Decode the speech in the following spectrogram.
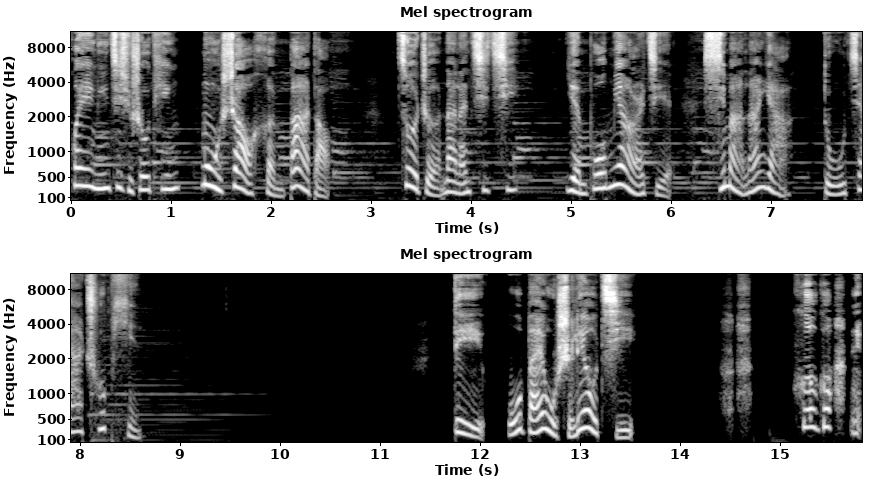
欢迎您继续收听《穆少很霸道》，作者纳兰七七，演播妙儿姐，喜马拉雅独家出品。第五百五十六集，哥哥，你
